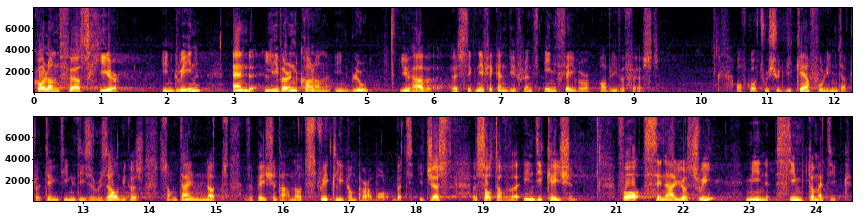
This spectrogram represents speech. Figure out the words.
colon first here in green, and liver and colon in blue, you have a significant difference in favor of liver first. Of course, we should be careful in interpreting these results because sometimes not the patients are not strictly comparable, but it's just a sort of uh, indication. For scenario three, mean symptomatic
